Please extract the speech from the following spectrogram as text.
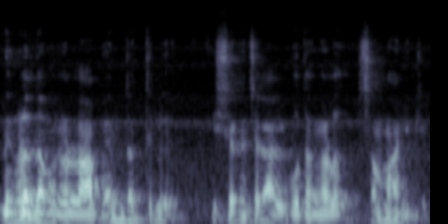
നിങ്ങളും തമ്മിലുള്ള ആ ബന്ധത്തിൽ ഈശ്വരൻ ചില അത്ഭുതങ്ങൾ സമ്മാനിക്കും.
